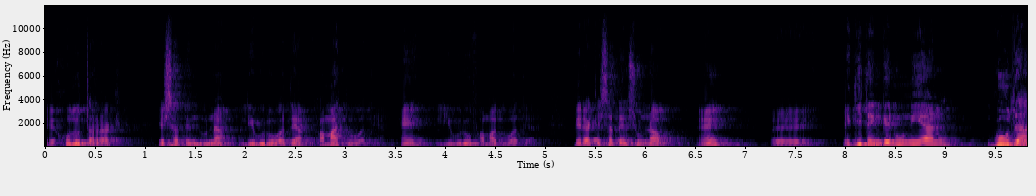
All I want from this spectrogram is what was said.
e, judutarrak esaten duna liburu batean, famatu batean, eh? liburu famatu batean. Berak esaten zuen hau, eh? e, egiten genunean guda,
